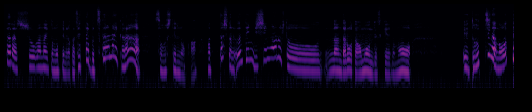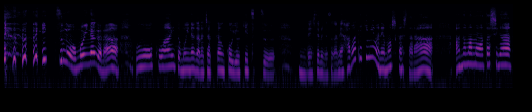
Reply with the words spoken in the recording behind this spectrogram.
たらしょうがないと思ってるのか、絶対ぶつからないから、そうしてるのか。まあ、確かに運転に自信がある人なんだろうとは思うんですけれども、え、どっちなの？っていつも思いながら、うおー、怖いと思いながら若干こう避けつつ、運転してるんですがね、幅的にはね、もしかしたら、あのまま私が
